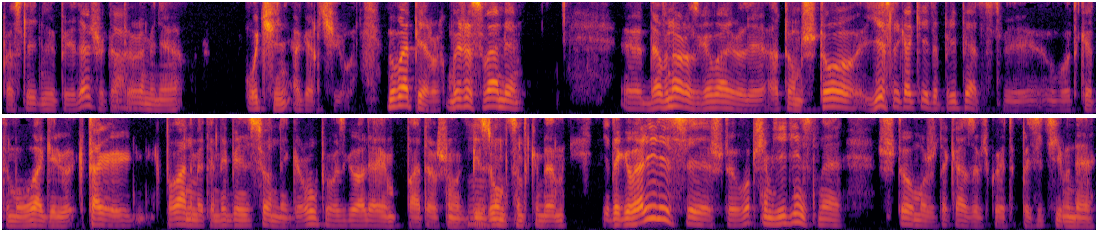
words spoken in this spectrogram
последнюю передачу, которая меня очень огорчило. Ну, во-первых, мы же с вами Э, давно разговаривали о том, что если какие-то препятствия вот к этому лагерю, к, к планам этой мобилизационной группы, возглавляем Патрушевым, к безумцам, и договорились, э, что, в общем, единственное, что может оказывать какое-то позитивное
